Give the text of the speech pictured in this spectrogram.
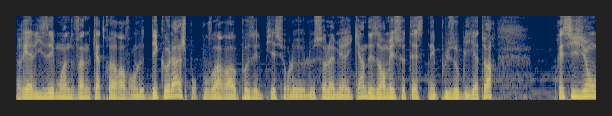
réalisé moins de 24 heures avant le décollage pour pouvoir poser le pied sur le sol américain. Désormais, ce test n'est plus obligatoire. Précision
